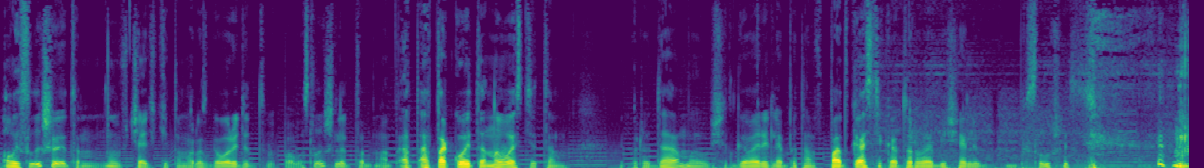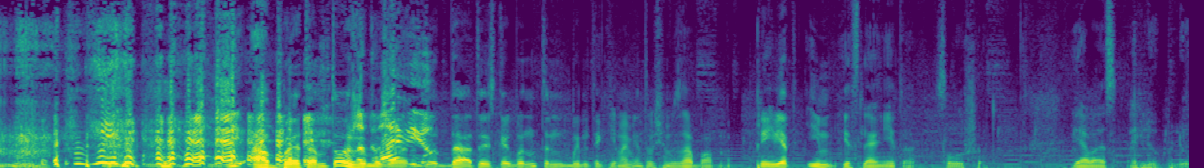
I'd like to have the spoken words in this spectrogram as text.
а вы слышали там, ну, в чатике там разговор идет, вы слышали там о, о такой-то новости там? Я говорю, да, мы вообще говорили об этом в подкасте, который вы обещали слушать. И об этом тоже мы говорим. Да, то есть, как бы, ну, там были такие моменты, в общем, забавно. Привет им, если они это слушают. Я вас люблю.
